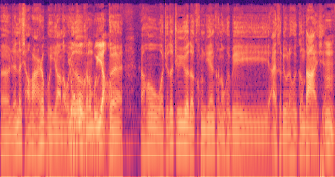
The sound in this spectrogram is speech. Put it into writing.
呃，人的想法还是不一样的。我觉得用户可能不一样啊对，然后我觉得君越的空间可能会比 S 六零会更大一些。嗯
